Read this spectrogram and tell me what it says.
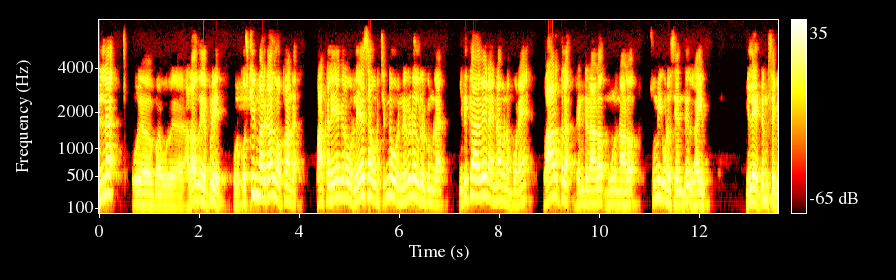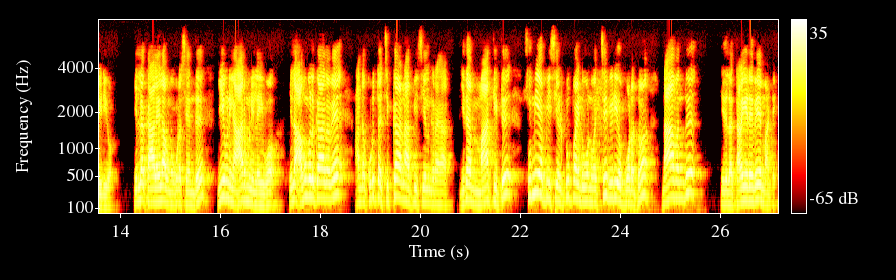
இல்லை ஒரு ஒரு அதாவது எப்படி ஒரு கொஸ்டின் மார்க்காவது வைப்பாங்க. பார்க்கலையேங்கிற ஒரு லேசாக ஒரு சின்ன ஒரு நெருடல் இருக்கும்ல இதுக்காகவே நான் என்ன பண்ண போகிறேன் வாரத்தில் ரெண்டு நாளோ மூணு நாளோ சுமி கூட சேர்ந்து லைவ் இல்லை எட்டு நிமிஷம் வீடியோ இல்லை காலையில் அவங்க கூட சேர்ந்து ஈவினிங் ஆறு மணி லைவோ இல்லை அவங்களுக்காகவே அந்த கொடுத்த சிக்கான் அபிசியலுங்கிற இதை மாற்றிட்டு Sumi official two point one வச்சு வீடியோ போடட்டும். நான் வந்து இதில் தலையிடவே மாட்டேன்.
